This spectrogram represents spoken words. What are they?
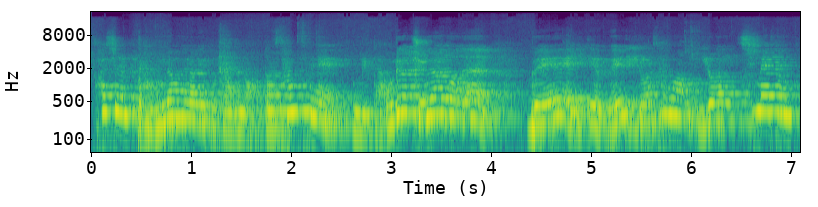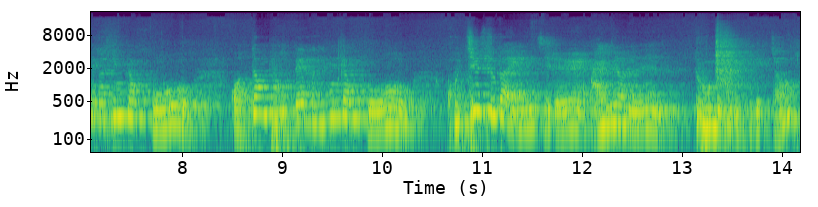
사실은 병명이라기보다는 어떤 상태입니다. 우리가 중요한 거는 왜 이게 왜 이런 상황, 이런 치매 상태가 생겼고 어떤 병 때문에 생겼고 고칠 수가 있는지를 알면은 도움이 많이 되겠죠.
